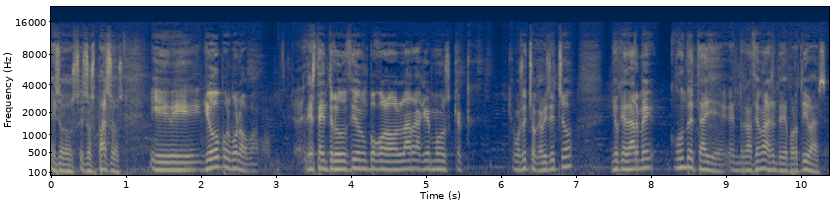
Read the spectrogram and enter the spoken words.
esos, esos pasos. Y, y yo, pues bueno, en esta introducción un poco larga que hemos, que, que hemos hecho, que habéis hecho, yo quedarme con un detalle en relación a las antideportivas.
